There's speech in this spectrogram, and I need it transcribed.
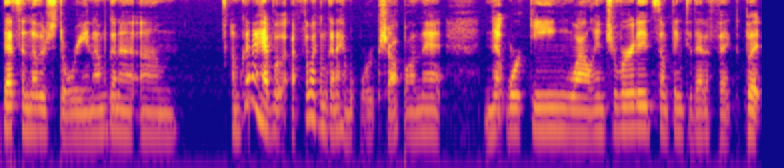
that's another story, and I'm gonna um I'm gonna have a I feel like I'm gonna have a workshop on that networking while introverted, something to that effect. But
